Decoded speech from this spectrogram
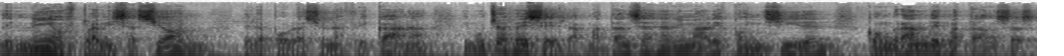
de neoesclavización de la población africana y muchas veces las matanzas de animales coinciden con grandes matanzas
